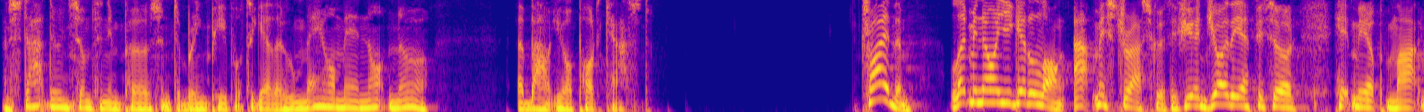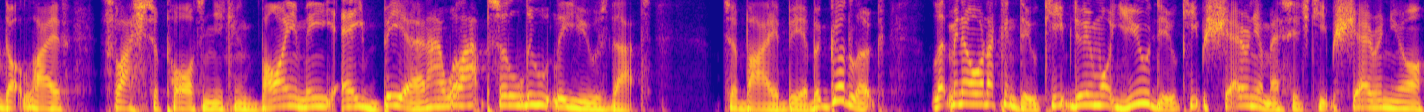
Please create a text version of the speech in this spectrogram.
And start doing something in person to bring people together who may or may not know about your podcast. Try them. Let me know how you get along at Mr. Asquith. If you enjoy the episode, hit me up mark.live slash support and you can buy me a beer and I will absolutely use that to buy a beer. But good luck. Let me know what I can do. Keep doing what you do. Keep sharing your message. Keep sharing your,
